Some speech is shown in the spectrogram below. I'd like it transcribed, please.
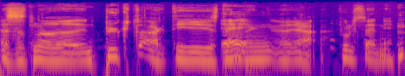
Altså sådan noget, en bygtagtig stemning. Ja, ja. Fuldstændig.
